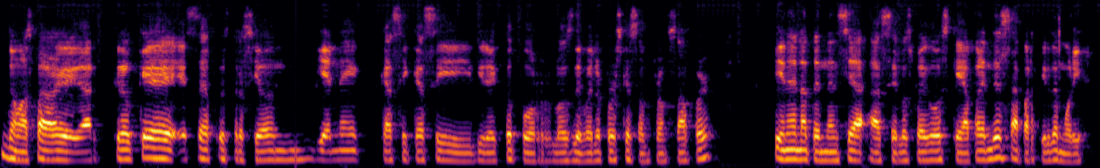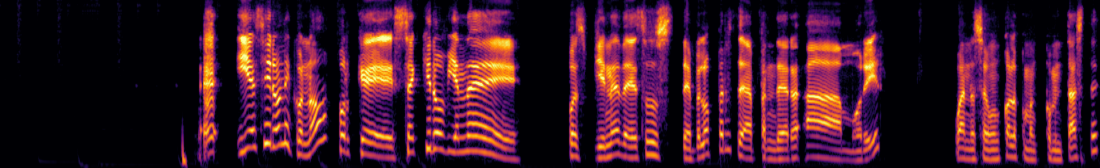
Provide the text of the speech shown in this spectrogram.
No más para agregar, creo que esa frustración viene casi casi directo por los developers que son From Software. Tienen la tendencia a hacer los juegos que aprendes a partir de morir. Eh, y es irónico, ¿no? Porque Sekiro viene pues viene de esos developers de aprender a morir. Bueno, según lo que comentaste.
